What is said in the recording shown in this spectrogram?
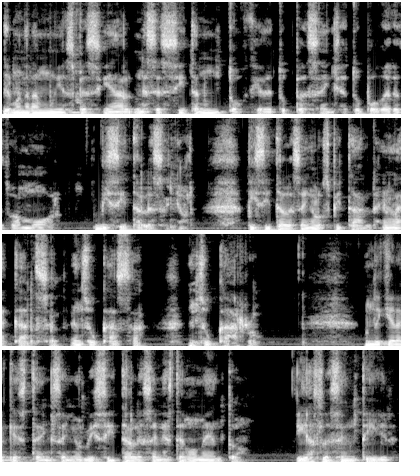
de manera muy especial necesitan un toque de tu presencia, tu poder, de tu amor. Visítales, Señor. Visítales en el hospital, en la cárcel, en su casa, en su carro. Donde quiera que estén, Señor, visítales en este momento y hazle sentir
